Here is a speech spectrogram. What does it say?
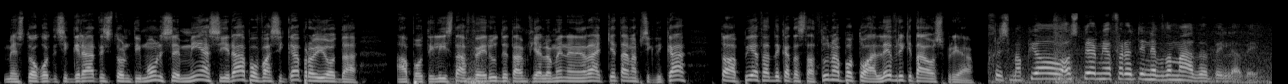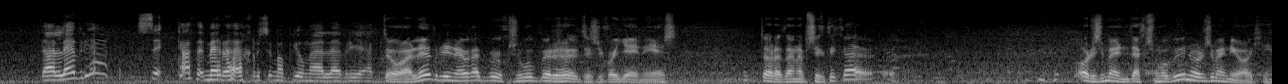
με στόχο τη συγκράτηση των τιμών σε μία σειρά από βασικά προϊόντα. Από τη λίστα αφαιρούνται τα αμφιαλωμένα νερά και τα αναψυκτικά, τα οποία θα αντικατασταθούν από το αλεύρι και τα όσπρια. Χρησιμοποιώ όσπρια μια φορά την εβδομάδα δηλαδή. Τα αλεύρια, σε κάθε μέρα χρησιμοποιούμε αλεύρια. Το αλεύρι είναι κάτι που χρησιμοποιούν περισσότερε οικογένειες. Τώρα τα αναψυκτικά, ορισμένοι τα χρησιμοποιούν, ορισμένοι όχι.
